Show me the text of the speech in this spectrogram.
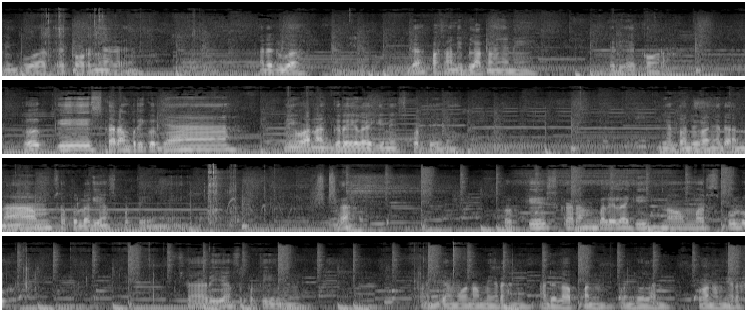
Ini buat ekornya kayaknya. Ada dua. Udah pasang di belakangnya nih. Jadi ekor. Oke sekarang berikutnya. Ini warna grey lagi nih seperti ini. Yang tonjolannya ada 6 satu lagi yang seperti ini. Ya oke sekarang balik lagi. Nomor 10 cari yang seperti ini. Panjang warna merah nih. Ada 8 tonjolan warna merah.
